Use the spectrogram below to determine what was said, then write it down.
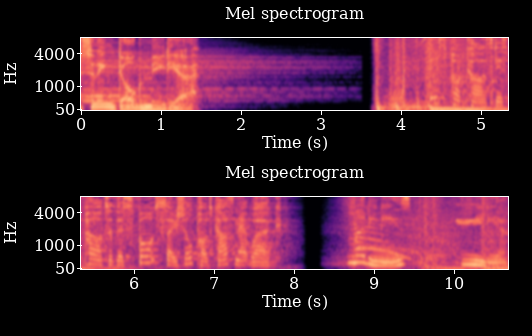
Listening Dog Media. This podcast is part of the Sports Social Podcast Network. Muddy Knees Media.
